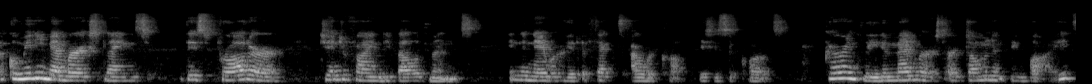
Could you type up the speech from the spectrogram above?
A committee member explains this broader gentrifying development in the neighborhood affects our club. This is a quote. Currently, the members are dominantly white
